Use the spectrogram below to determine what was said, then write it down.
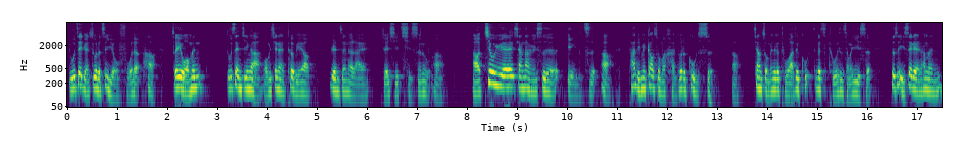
读这卷书的是有福的哈，所以我们。读圣经啊，我们现在特别要认真的来学习启示录啊。好，旧约相当于是影子啊，它里面告诉我们很多的故事啊。像左边这个图啊，这个故这个图是什么意思？就是以色列人他们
